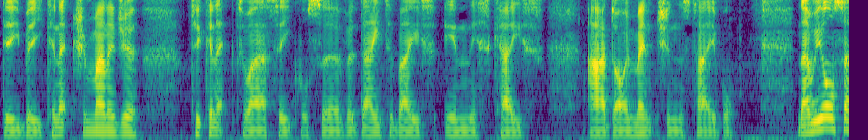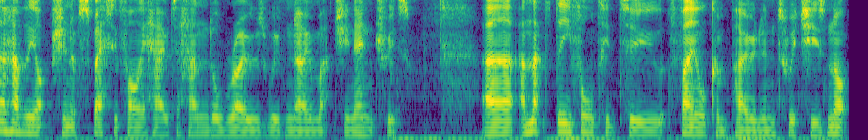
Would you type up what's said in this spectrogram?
DB connection manager to connect to our SQL Server database, in this case our dimensions table. Now we also have the option of specify how to handle rows with no matching entries. Uh, and that's defaulted to fail component which is not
